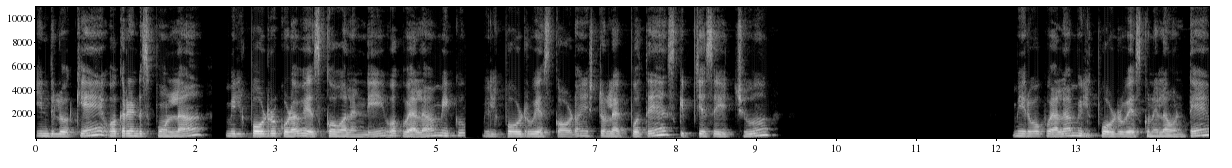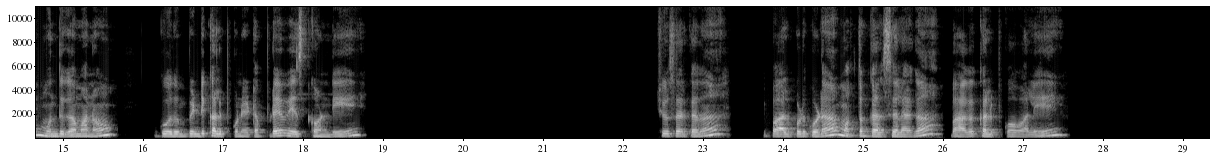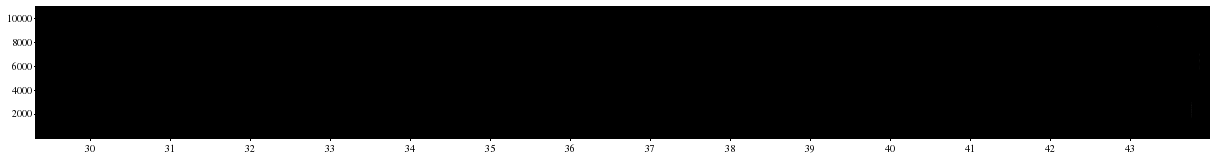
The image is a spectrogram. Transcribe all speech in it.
ఇందులోకి ఒక రెండు స్పూన్ల మిల్క్ పౌడర్ కూడా వేసుకోవాలండి. ఒకవేళ మీకు మిల్క్ పౌడర్ వేసుకోవడం ఇష్టం లేకపోతే స్కిప్ చేసేయచ్చు. మీరు ఒకవేళ మిల్క్ పౌడర్ వేసుకునేలా ఉంటే ముందుగా మనం గోధుమ పిండి కలుపుకునేటప్పుడే వేసుకోండి. చూసారు కదా? ఈ పాలపొడి కూడా మొత్తం కలిసేలాగా బాగా కలుపుకోవాలి.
